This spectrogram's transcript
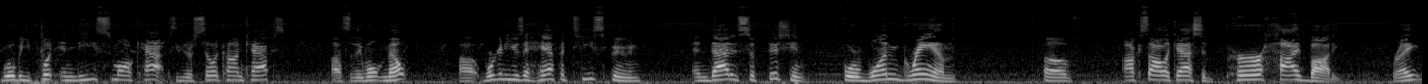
will be put in these small caps. These are silicon caps uh, so they won't melt. Uh, we're gonna use a half a teaspoon and that is sufficient for one gram of oxalic acid per hive body, right?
